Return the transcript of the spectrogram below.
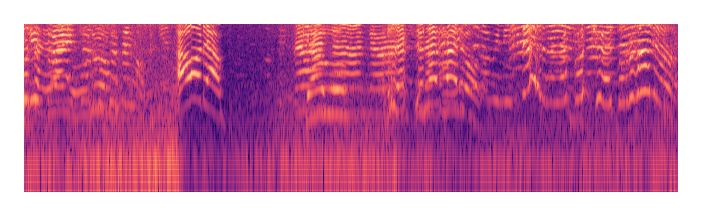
chota en el baño, boludo. Ahora, ¿Qué hago? reaccionar raro. mi linterna, la concha de tu hermana!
